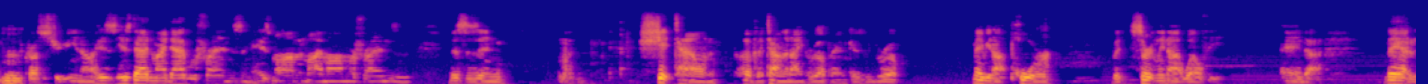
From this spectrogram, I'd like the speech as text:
He lived Mhm. across the street. You know, his his dad and my dad were friends, and his mom and my mom were friends. And this is in shit town of the town that I grew up in because we grew up maybe not poor, but certainly not wealthy. And uh, they had a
